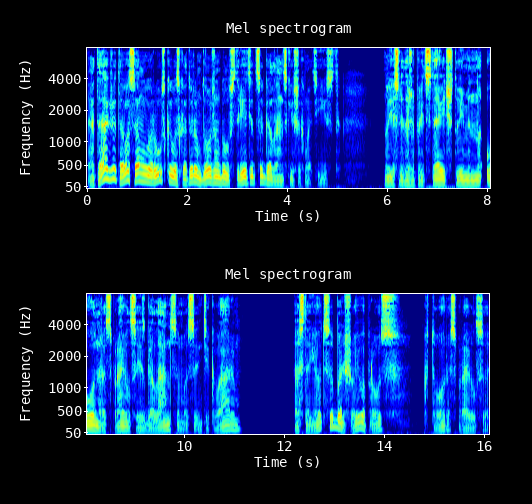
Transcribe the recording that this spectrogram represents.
А также того самого русского, с которым должен был встретиться голландский шахматист. Но если даже представить, что именно он расправился и с голландцем, и с антикваром, остается большой вопрос, кто расправился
